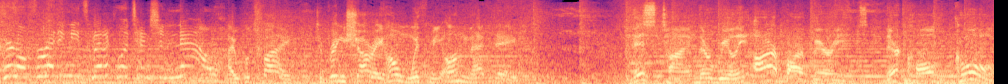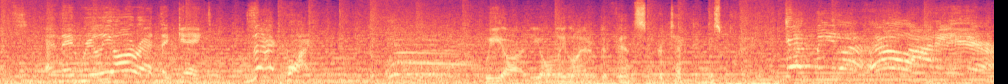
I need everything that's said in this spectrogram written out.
Colonel Ferretti needs medical attention now! I will try to bring Sha're home with me on that day. This time there really are barbarians. They're called Goa'uld. And they really are at the gate. That one! We are the only line of defense protecting this planet. Get me the hell out of here!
